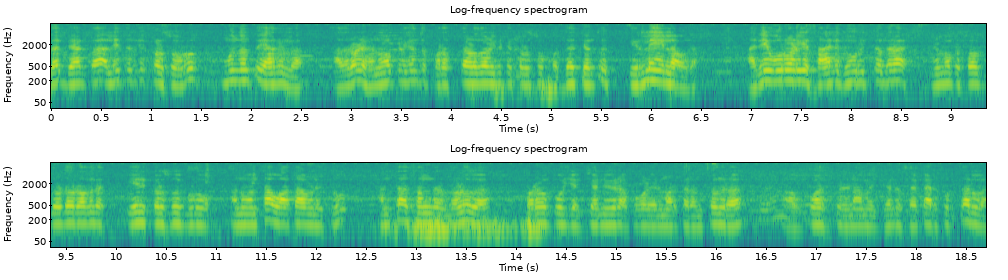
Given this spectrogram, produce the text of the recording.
ಲಭ್ಯ ಆಗ್ತದೆ ಅಲ್ಲಿ ತನಕ ಕಳಿಸೋರು, ಮುಂದಂತೂ ಯಾರೂ ಇಲ್ಲ. ಅದರೊಳಗೆ ಹೆಣ್ಮಕ್ಳಿಗಂತೂ ಪರಸ್ಥಳದೊಳಗಿಟ್ಟು ಕಳಿಸೋ ಪದ್ಧತಿ ಅಂತೂ ಇರಲೇ ಇಲ್ಲ ಅವಾಗ. ಅದೇ ಊರೊಳಗೆ ಸಾಲಿ ದೂರ ಇತ್ತಂದ್ರೆ ಹೆಣ್ಮಕ್ಳು ಸ್ವಲ್ಪ ದೊಡ್ಡವರು ಅಂದ್ರೆ ಏನು ಕಳಿಸೋದು ಬಿಡು ಅನ್ನುವಂಥ ವಾತಾವರಣ ಇತ್ತು. ಅಂಥ ಸಂದರ್ಭದೊಳಗೆ ಪರಮ ಪೂಜೆ ಚೆನ್ನೀರ ಅಪ್ಪಗಳು ಏನು ಮಾಡ್ತಾರೆ ಅಂತಂದ್ರೆ ಆ ಉಪವಾಸ ಪರಿಣಾಮ ಜನರು ಸಹಕಾರ ಕೊಡ್ತಾರಲ್ಲ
